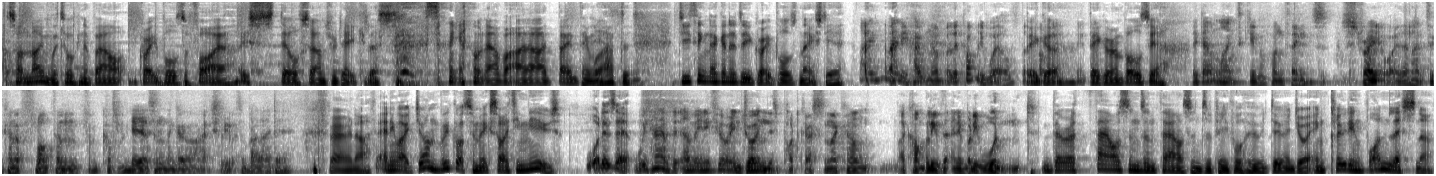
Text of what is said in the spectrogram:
It's unknown. We're talking about Great Balls of Fire. It still sounds ridiculous saying out now, but I, I don't think we'll have to. Do you think they're going to do Great Balls next year? I really hope not, but they probably will. They Bigger, probably- bigger and ballsier. They don't like to give up on things straight away. They like to kind of flog them for a couple of years and then go, oh, actually, it was a bad idea. Fair enough. Anyway, John, we've got some exciting news. What is it? We have. I mean, if you're enjoying this podcast, and I can't, I can't believe that anybody wouldn't. There are thousands and thousands of people who do enjoy it, including one listener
